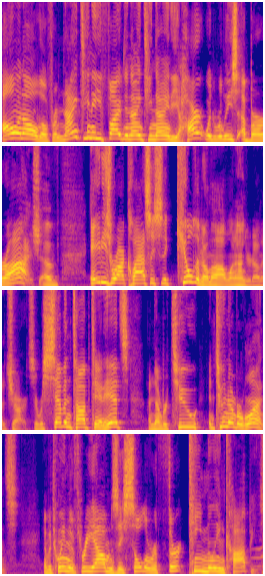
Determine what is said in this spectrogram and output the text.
all in all, though, from 1985 to 1990, Heart would release a barrage of 80s rock classics that killed it on the Hot 100 on the charts. There were seven top 10 hits, a number two, and two number ones. And between their three albums, they sold over 13 million copies.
